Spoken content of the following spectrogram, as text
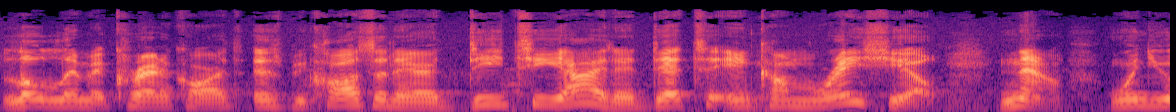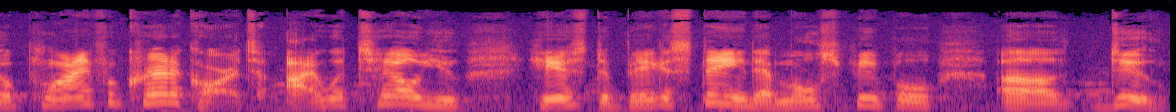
low limit credit cards is because of their DTI their debt to income ratio. Now when you're applying for credit cards I would tell you here's the biggest thing that most people uh, do.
